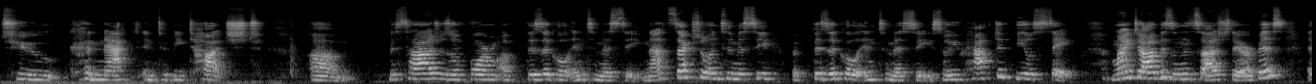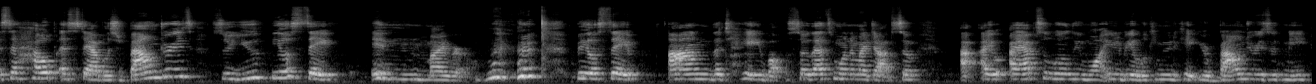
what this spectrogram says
to connect and to be touched. Um, Massage is a form of physical intimacy, not sexual intimacy, but physical intimacy. So you have to feel safe. My job as a massage therapist is to help establish boundaries so you feel safe in my room, feel safe on the table. So that's one of my jobs. So I, I absolutely want you to be able to communicate your boundaries with me,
